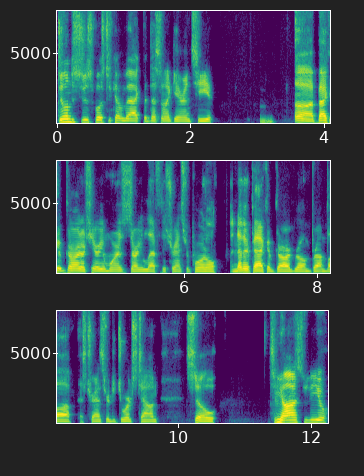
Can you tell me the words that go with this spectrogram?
Dylan is supposed to come back, but that's not a guarantee. Uh, backup guard Arterio Morris has already left the transfer portal. Another backup guard, Rowan Brumbaugh, has transferred to Georgetown. So to be honest with you,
